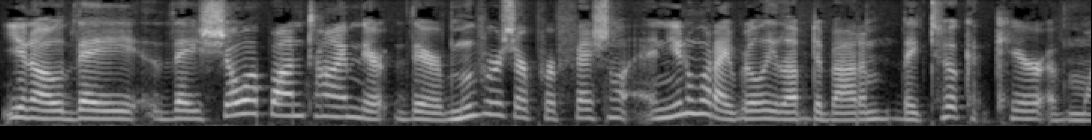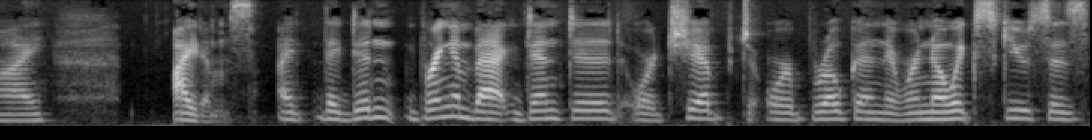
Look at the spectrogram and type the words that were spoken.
you know they they show up on time. Their their movers are professional. And you know what I really loved about them they took care of my items I they didn't bring them back dented or chipped or broken there were no excuses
